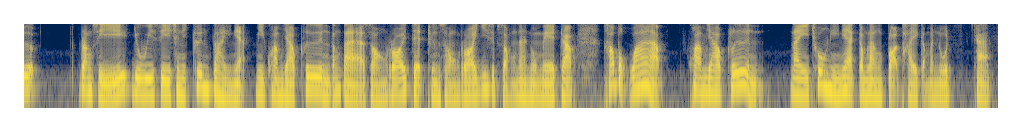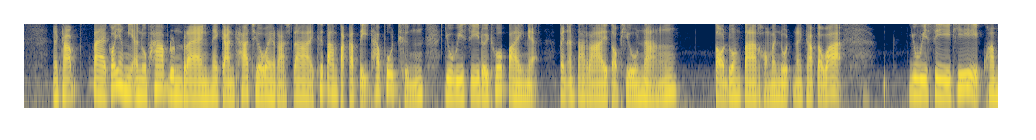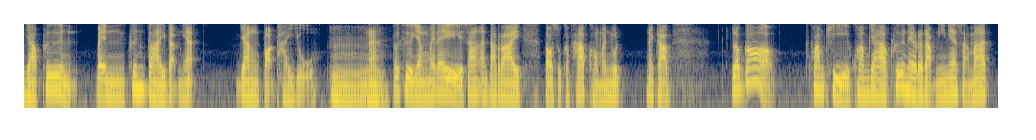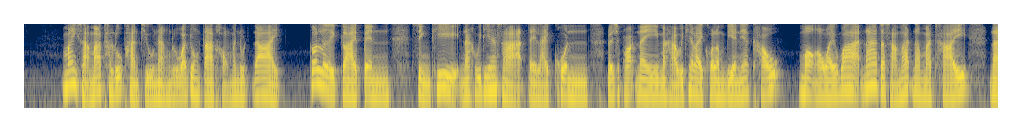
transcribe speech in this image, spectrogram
รังสี UVC ชนิดคลื่นไกลเนี่ยมีความยาวคลื่นตั้งแต่ 207 ถึง 222 นาโนเมตรครับ เขาบอกว่าความยาวคลื่นในช่วงนี้เนี่ยกำลังปลอดภัยกับมนุษย์ครับ นะครับ แต่ก็ยังมีอนุภาพรุนแรงในการฆ่าเชื้อไวรัสได้ คือตามปกติถ้าพูดถึง UVC โดยทั่วไปเนี่ย เป็นอันตรายต่อผิวหนัง ต่อดวงตาของมนุษย์นะครับ แต่ว่า UVC ที่ความยาวคลื่นเป็นคลื่นไกลแบบเนี้ยยังปลอดภัยอยู่อืมนะก็คือยังไม่ได้สร้างอันตรายต่อสุขภาพของมนุษย์นะครับ แล้วก็ความถี่ความยาวคลื่นในระดับนี้เนี่ยสามารถ ไม่สามารถทะลุผ่านผิวหนังหรือว่าดวงตาของมนุษย์ได้ ก็เลยกลายเป็นสิ่งที่นักวิทยาศาสตร์หลาย ๆ คน โดยเฉพาะในมหาวิทยาลัยโคลัมเบียเนี่ยเขามองเอาไว้ว่าน่าจะสามารถนำมาใช้ใน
